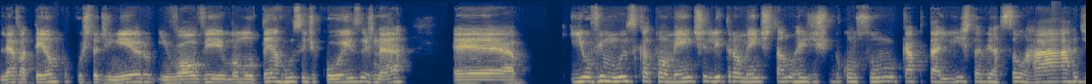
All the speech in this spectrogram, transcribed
leva tempo, custa dinheiro, envolve uma montanha-russa de coisas, né? É, e ouvir música atualmente, literalmente, está no registro do consumo capitalista, versão hard,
